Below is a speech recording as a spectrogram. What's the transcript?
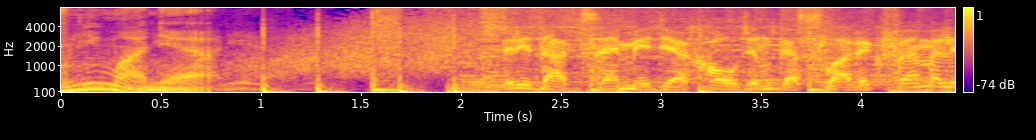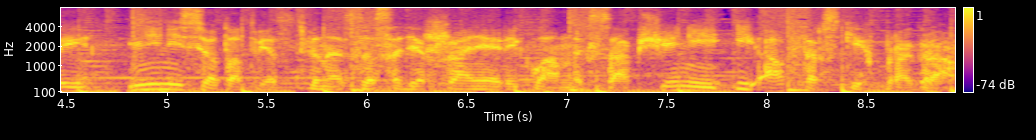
Внимание! Редакция медиахолдинга «Славик Family не несет ответственность за содержание рекламных сообщений и авторских программ.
